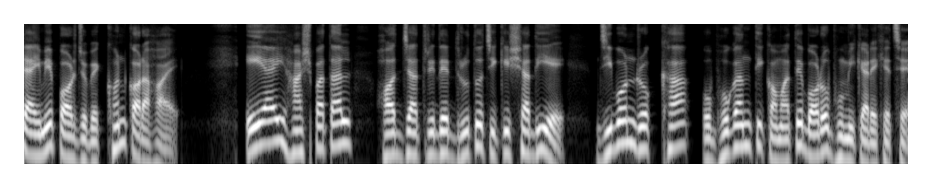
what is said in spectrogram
টাইমে পর্যবেক্ষণ করা হয়। এআই হাসপাতাল হজযাত্রীদের দ্রুত চিকিৎসা দিয়ে জীবন রক্ষা ও ভোগান্তি কমাতে বড় ভূমিকা রেখেছে।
